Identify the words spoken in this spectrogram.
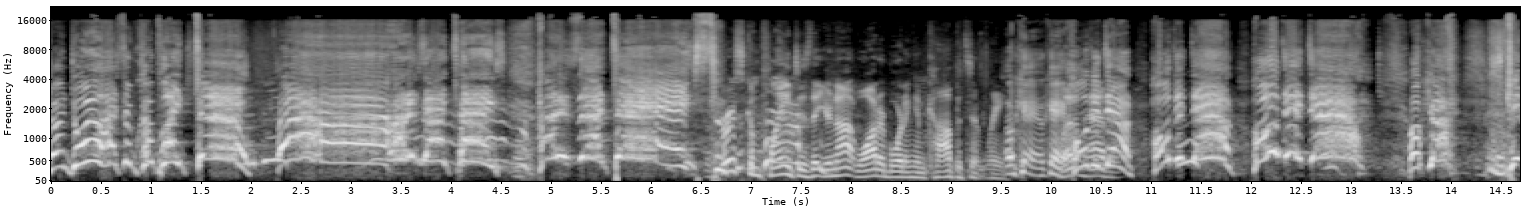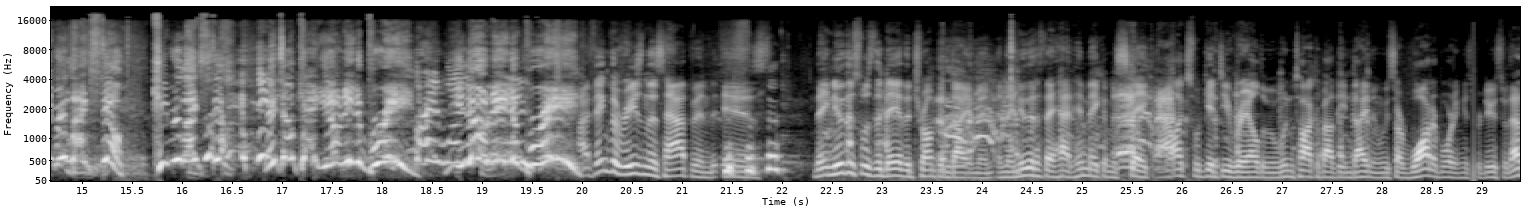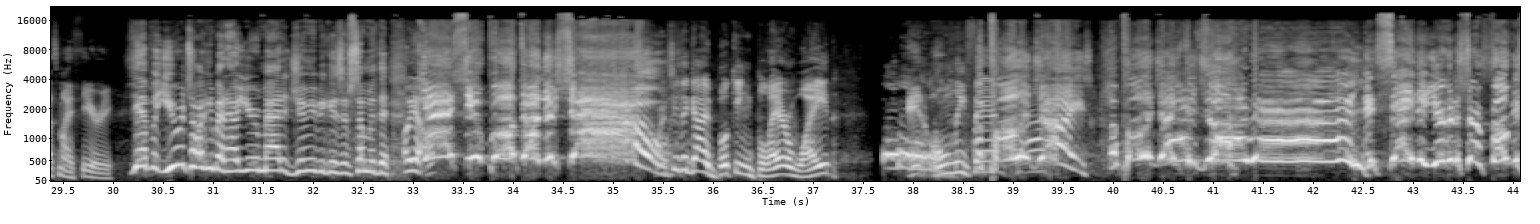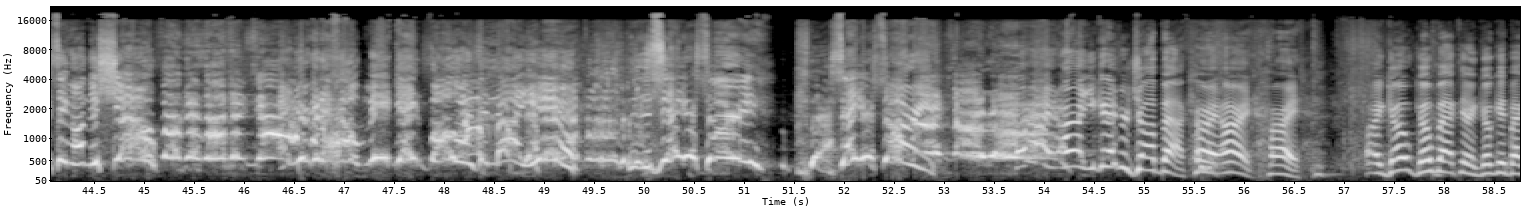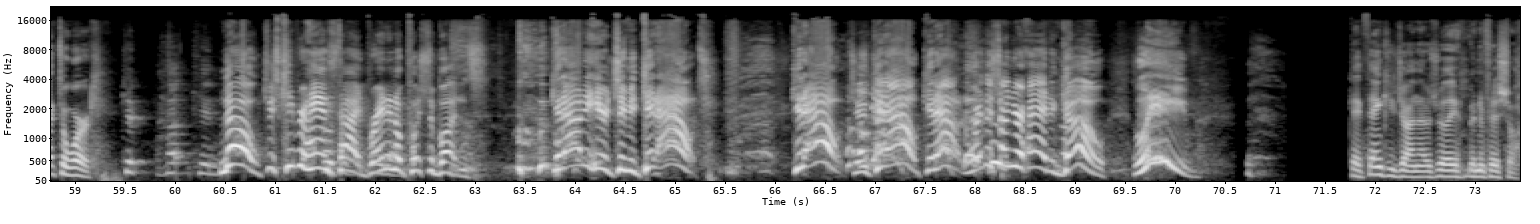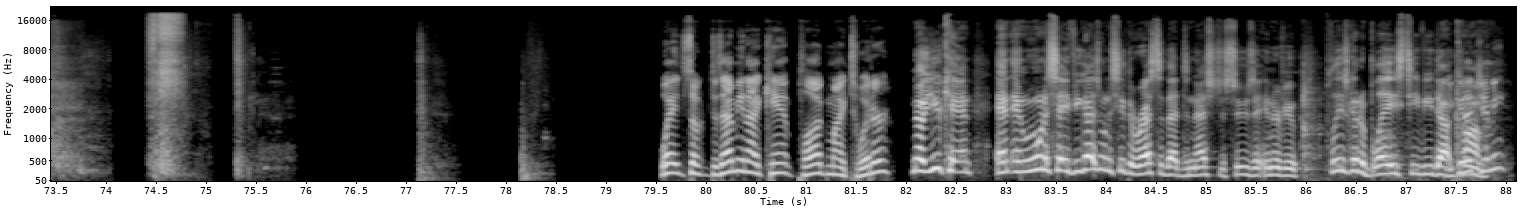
John Doyle has some complaints too! Ah! How does that taste? How does that taste? The first complaint is that you're not waterboarding him competently. Okay, okay. Let Hold it down. It. Hold it down. Hold it down. Okay. Just keep your legs still. Keep your legs still. It's okay. You don't need to breathe. You don't need to breathe. I think the reason this happened is they knew this was the day of the Trump indictment, and they knew that if they had him make a mistake, Alex would get derailed, and we wouldn't talk about the indictment. We start waterboarding his producer. That's my theory. Yeah, but you were talking about how you were mad at Jimmy because of some of the. Oh yeah. Yes, you booked on the show. Aren't you the guy booking Blair White? Oh, and OnlyFans. Apologize! Apologize to John! And say that you're gonna start focusing on the show! Focus on the show! And you're gonna help me gain followers and not you! say you're sorry! Say you're sorry! I'm sorry! All right, all right, you can have your job back. All right, all right, all right. All right, go go back there and go get back to work. Can, can... No, just keep your hands okay, tied. Brandon will push the buttons. Get out of here, Jimmy. Get out. Get out, dude. Okay. Get out. Get out. Wear this on your head and go. Leave. Okay, thank you, John. That was really beneficial. Wait, so does that mean I can't plug my Twitter? No, you can. And, and we want to say if you guys want to see the rest of that Dinesh D'Souza interview, please go to blazetv.com. You good, Jimmy?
